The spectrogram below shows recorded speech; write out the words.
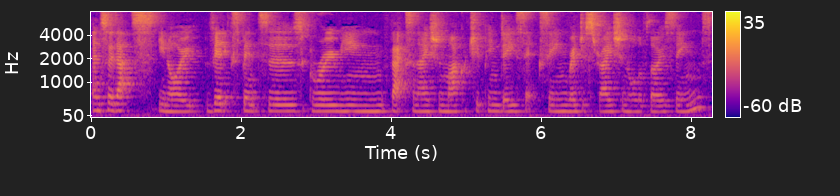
and so that's you know vet expenses, grooming, vaccination, microchipping, desexing, registration, all of those things.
